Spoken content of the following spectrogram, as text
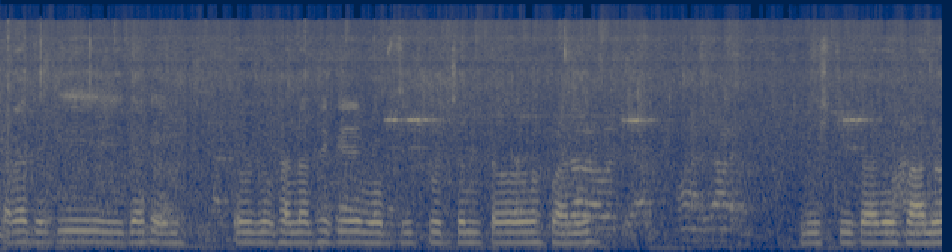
খানা থেকে দেখেন উজুখানা থেকে মসজিদ পর্যন্ত পানি বৃষ্টির কারণে পানি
